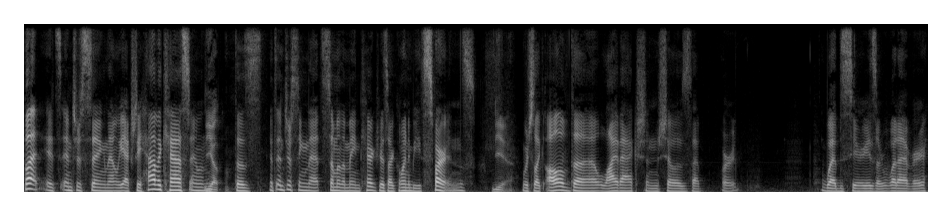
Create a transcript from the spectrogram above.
but it's interesting that we actually have a cast and yep. those it's interesting that some of the main characters are going to be Spartans. Yeah. which like all of the live action shows that or web series or whatever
